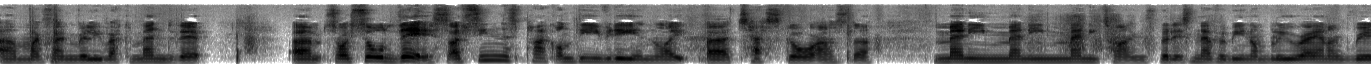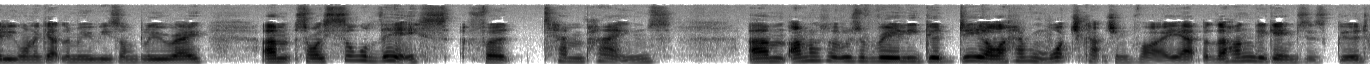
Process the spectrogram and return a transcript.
Um, my friend really recommended it. Um, so I saw this. I've seen this pack on DVD in like uh, Tesco or Asda many, many, many times, but it's never been on Blu-ray, and I really want to get the movies on Blu-ray. Um, so I saw this for ten pounds, um, and I thought it was a really good deal. I haven't watched Catching Fire yet, but The Hunger Games is good,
